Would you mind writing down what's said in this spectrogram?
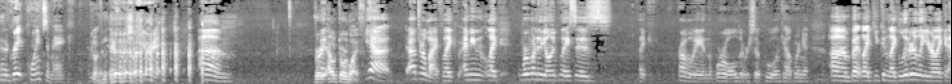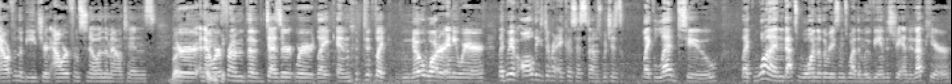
I had a great point to make. Go ahead. Everyone should hear it. Um, Very but- outdoor life. Yeah, outdoor life. Like, I mean, like we're one of the only places, like probably in the world, that we're so cool in California. Um, but like, you can like literally, you're like an hour from the beach, you're an hour from snow in the mountains, Right. you're an Yeah, you hour from the desert, where like and like no water anywhere. Like we have all these different ecosystems, which is like led to like one. That's one of the reasons why the movie industry ended up here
